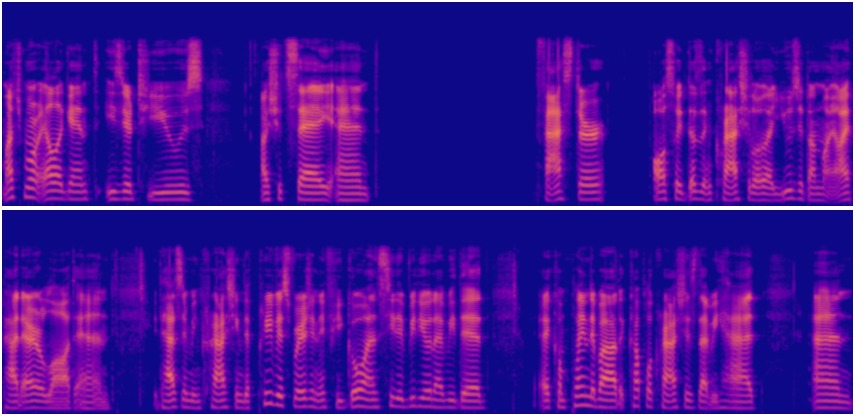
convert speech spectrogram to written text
much more elegant, easier to use, I should say, and faster. Also, it doesn't crash a lot. I use it on my iPad Air a lot and it hasn't been crashing. The previous version, if you go and see the video that we did, I complained about a couple of crashes that we had and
